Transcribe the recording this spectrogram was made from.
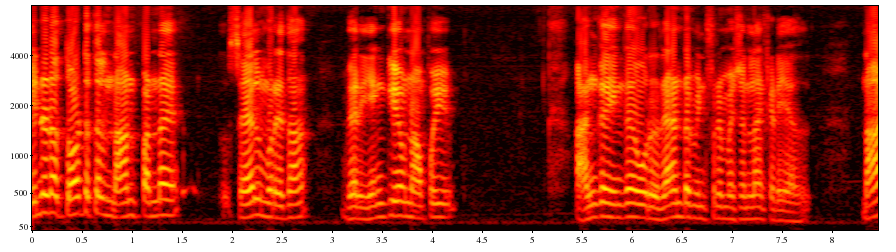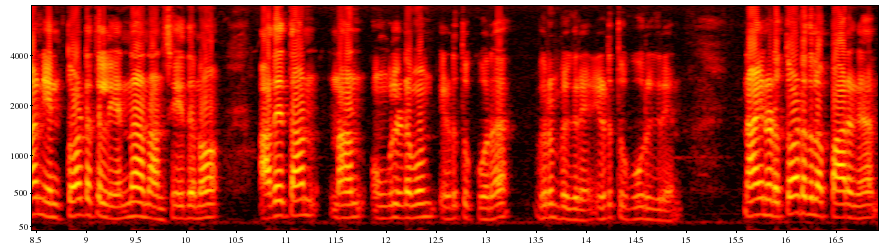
என்னோட தோட்டத்தில் நான் பண்ண செயல்முறை தான் வேறு எங்கேயும் நான் போய் அங்கே இங்கே ஒரு ரேண்டம் இன்ஃபர்மேஷன்லாம் கிடையாது. நான் என் தோட்டத்தில் என்ன நான் செய்தனோ அதைத்தான் நான் உங்களிடமும் எடுத்து கூற விரும்புகிறேன் எடுத்து கூறுகிறேன் நான் என்னோடய தோட்டத்தில் பாருங்கள்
